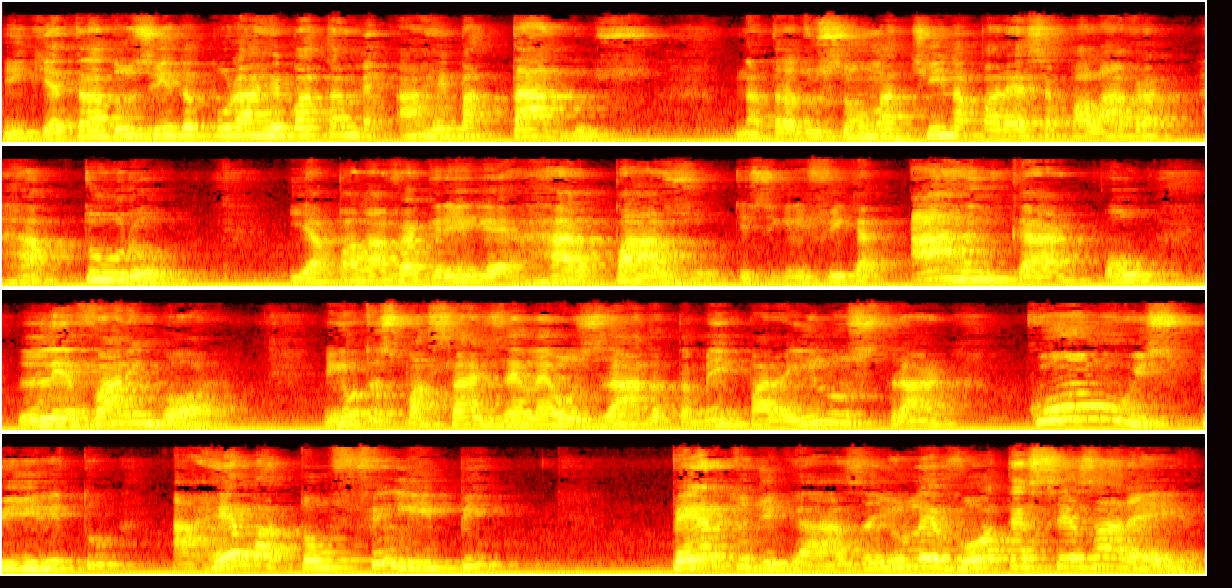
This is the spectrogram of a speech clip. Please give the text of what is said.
em que é traduzida por arrebatados. Na tradução latina aparece a palavra rapturo, e a palavra grega é harpazo, que significa arrancar ou levar embora. Em outras passagens, ela é usada também para ilustrar como o Espírito arrebatou Felipe perto de Gaza e o levou até Cesareia.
